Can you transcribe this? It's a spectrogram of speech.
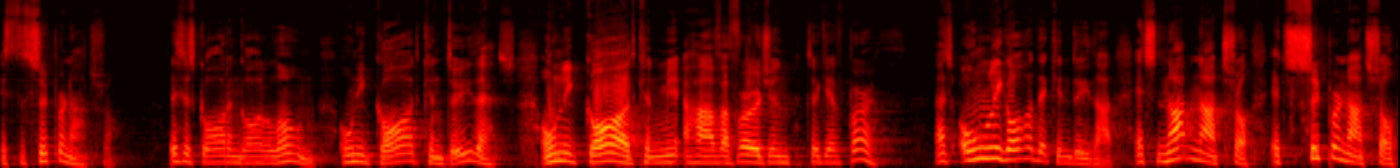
it's the supernatural. This is God and God alone. Only God can do this. Only God can have a virgin to give birth. That's only God that can do that. It's not natural, it's supernatural,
